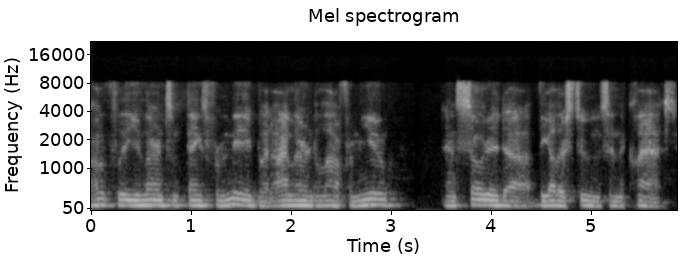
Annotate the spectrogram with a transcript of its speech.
hopefully you learned some things from me, but I learned a lot from you and so did uh, the other students in the class.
